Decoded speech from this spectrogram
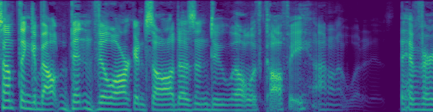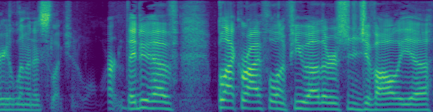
something about Bentonville, Arkansas doesn't do well with coffee. I don't know what it is. They have very limited selection of they do have Black Rifle and a few others, Gevalia,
